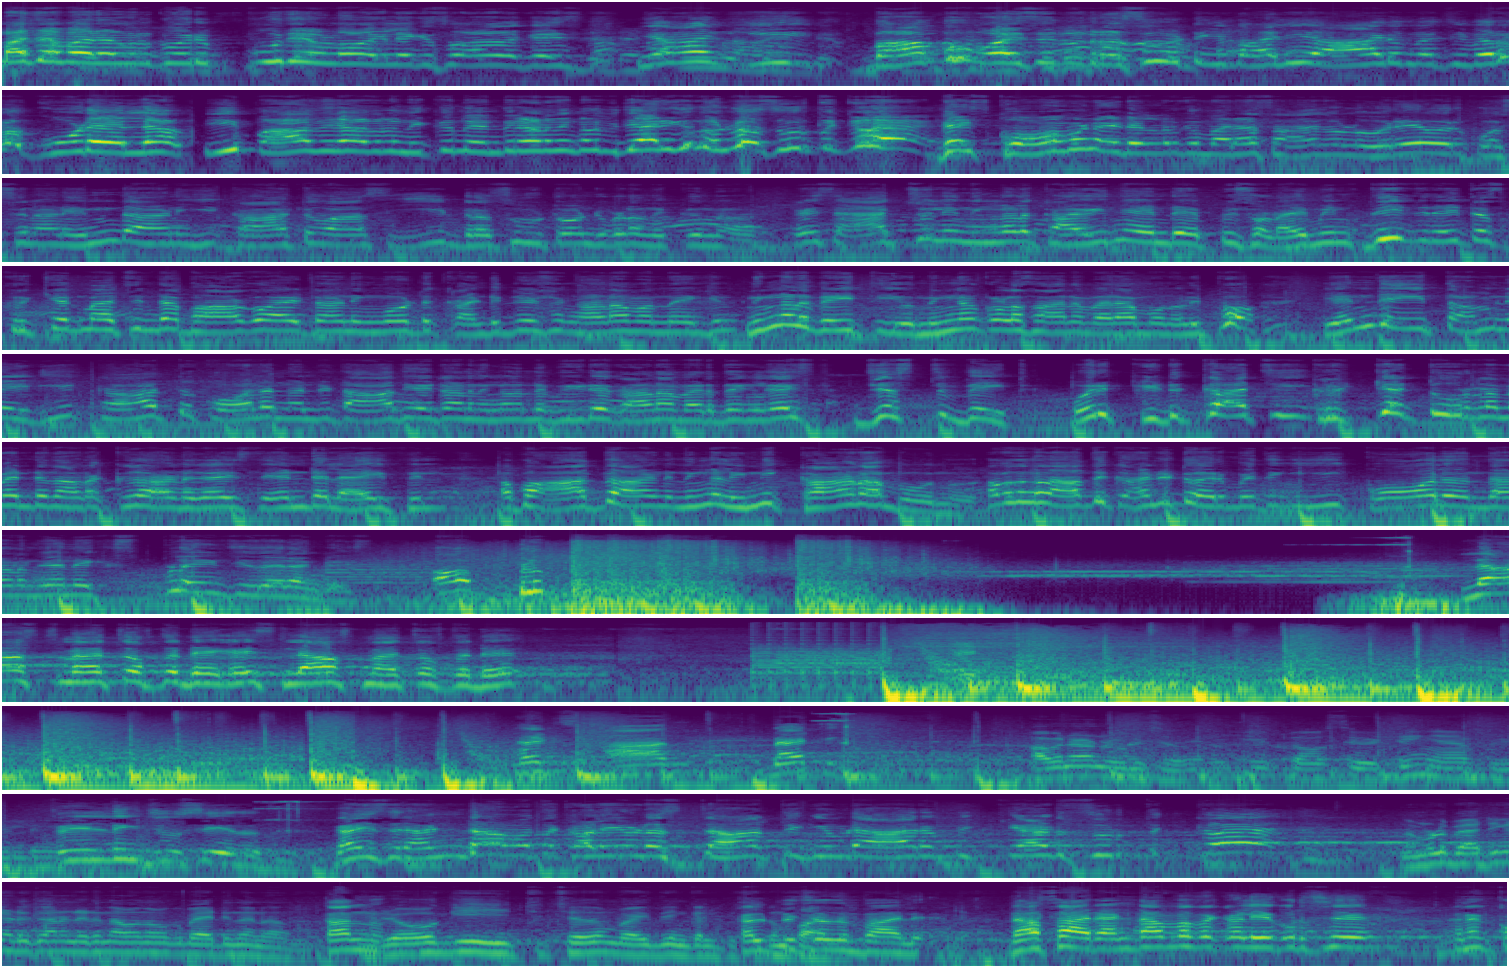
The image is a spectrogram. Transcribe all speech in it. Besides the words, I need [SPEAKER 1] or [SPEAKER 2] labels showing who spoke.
[SPEAKER 1] മജമാരങ്ങൾക്ക് ഒരു പുതിയ വ്ളോഗിലേക്ക് സ്വാഗതം ഗൈസ് ഞാൻ ഈ ബാമ്പു ബോയ്സിന്റെ ഡ്രസ് കിട്ടി ഈ വലിയ ആടും വെച്ച് ഇവരുടെ കൂടെ എല്ലാം ഈ പാതിരാത്രി നിൽക്കുന്ന എന്തിനാണ് നിങ്ങൾ വിചാരിക്കുന്നുണ്ടോ സുഹൃത്തുക്കളെ? ഗൈസ് കോമൺ ആയിട്ട് എല്ലാവർക്കും വരാൻ സാധ്യതയുള്ള ഒരേ ഒരു ക്വസ്റ്റൻ ആണ്. എന്താണ് ഈ കാട്ടുവാസി ഈ ഡ്രസ് ഇട്ടുകൊണ്ട് ഇവിടെ നിൽക്കുന്നത്? ഗൈസ് ആക്ച്വലി നിങ്ങൾ കഴിഞ്ഞ എന്റെ episode I mean the greatest cricket മാച്ചിന്റെ ഭാഗമായിട്ടാണ് ഇങ്ങോട്ട് കണ്ടിന്യൂഷൻ കാണാൻ വന്നതെങ്കിൽ നിങ്ങൾ വെയിറ്റ് ചെയ്യൂ. നിങ്ങൾക്കുള്ള സാധനം വരാൻ പോകുന്നുള്ളൂ. ഇപ്പൊ എന്റെ ഈ തമിഴ് ഈ കാട്ട് കോലം കണ്ടിട്ട് ആദ്യമായിട്ടാണ് എന്റെ വീഡിയോ കാണാൻ വരുന്നത് ഗൈസ് ജസ്റ്റ് വെയിറ്റ് ഒരു കിടുക്കാച്ചി ക്രിക്കറ്റ് ടൂർണമെന്റ് നടക്കുകയാണ് ഗൈസ് എന്റെ ലൈഫിൽ അപ്പൊ അതാണ് നിങ്ങൾ ഇനി കാണാൻ പോകുന്നത്. അപ്പൊ നിങ്ങൾ അത് കണ്ടിട്ട് വരുമ്പോഴത്തേക്ക് ഈ കോലം എന്താണെന്ന് ഞാൻ എക്സ്പ്ലെയിൻ ചെയ്തു തരാം guys last match of the day guys last match of the day heads and batting
[SPEAKER 2] അവനാണ് വിളിച്ചത്.
[SPEAKER 3] ഞാൻ ഫീൽഡിംഗ്
[SPEAKER 1] ചൂസ് ചെയ്തത്. ഗൈസ് രണ്ടാമത്തെ കളിയുടെ സ്റ്റാർട്ടിങ് ഇവിടെ ആരംഭിക്കുകയാണ് സുഹൃത്തുക്കളെ.
[SPEAKER 2] നമ്മൾ ബാറ്റിംഗ് എടുക്കാനിരുന്ന അവൻ നമുക്ക് ബാറ്റിംഗ് തന്നെ
[SPEAKER 1] തന്നു.
[SPEAKER 2] രോഗി ഈറ്റിച്ചതും വൈദ്യം
[SPEAKER 1] കൽപ്പിച്ചതും പാൽ. ദാസ രണ്ടാമത്തെ കളിയെ കുറിച്ച്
